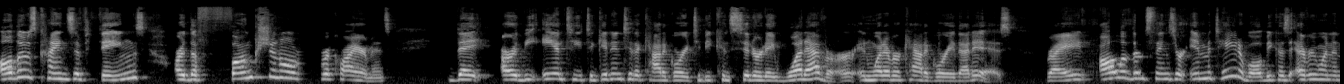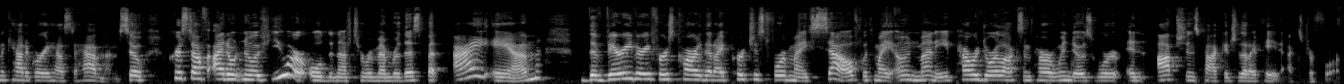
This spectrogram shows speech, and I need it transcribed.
All those kinds of things are the functional requirements that are the ante to get into the category to be considered a whatever in whatever category that is right? All of those things are imitatable because everyone in the category has to have them. So, Christoph, I don't know if you are old enough to remember this, but I am. The very, very first car that I purchased for myself with my own money, power door locks and power windows were an options package that I paid extra for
